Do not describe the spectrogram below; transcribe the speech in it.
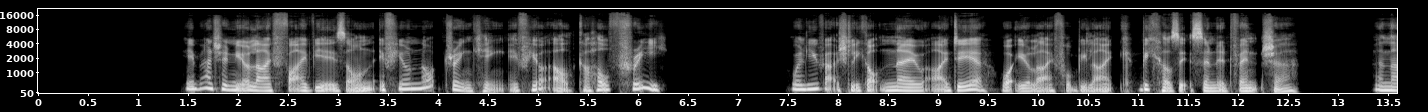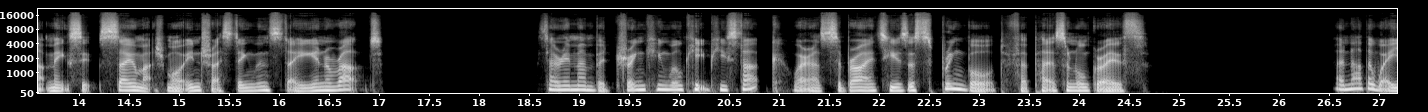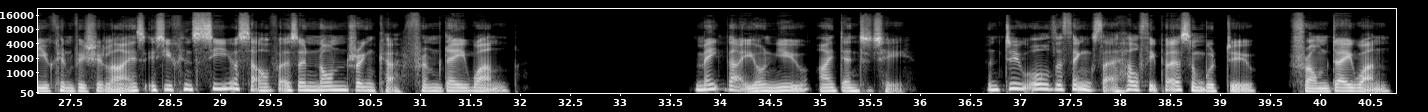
Imagine your life five years on if you're not drinking, if you're alcohol free. Well, you've actually got no idea what your life will be like because it's an adventure. And that makes it so much more interesting than staying in a rut. So remember, drinking will keep you stuck, whereas sobriety is a springboard for personal growth. Another way you can visualize is you can see yourself as a non drinker from day one. Make that your new identity and do all the things that a healthy person would do from day one.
